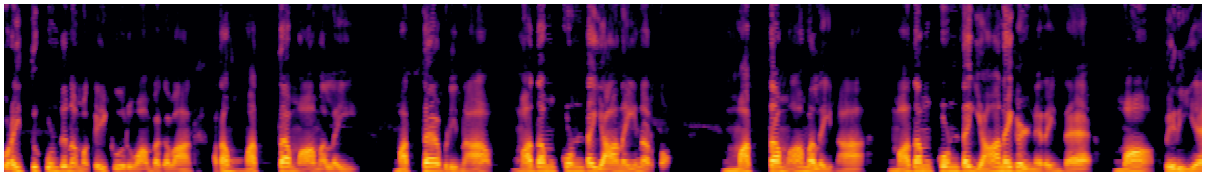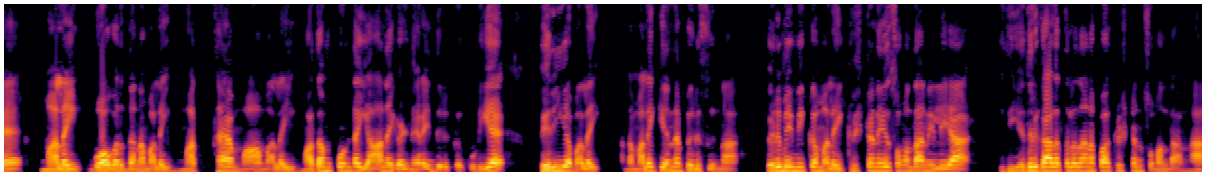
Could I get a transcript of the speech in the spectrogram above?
குறைத்து கொண்டு நம்ம கைக்கு வருவான் பகவான். அதான் மத்த மாமலை. மத்த அப்படின்னா மதம் கொண்ட யானைன்னு அர்த்தம். மத்த மாமலைனா மதம் கொண்ட யானைகள் நிறைந்த மா பெரிய மலை கோவர்தன மலை. மத்த மாமலை மதம் கொண்ட யானைகள் நிறைந்திருக்கக்கூடிய பெரிய மலை. அந்த மலைக்கு என்ன பெருசுன்னா பெருமை மிக்க மலை. கிருஷ்ணனே சுமந்தான் இல்லையா? இது எதிர்காலத்துல தானப்பா கிருஷ்ணன் சுமந்தான்னா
